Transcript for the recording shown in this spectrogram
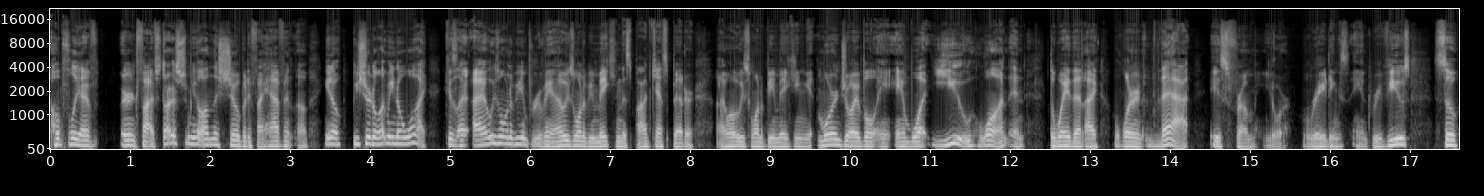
hopefully I've earned five stars from you on this show, but if I haven't, um, you know, be sure to let me know why. Because I, I always want to be improving. I always want to be making this podcast better. I always want to be making it more enjoyable and, and what you want. And the way that I learn that is from your ratings and reviews. So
